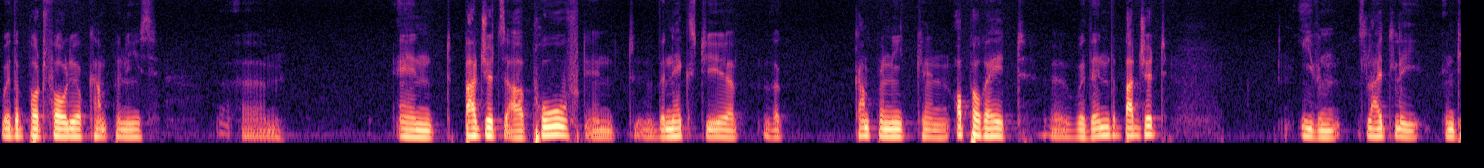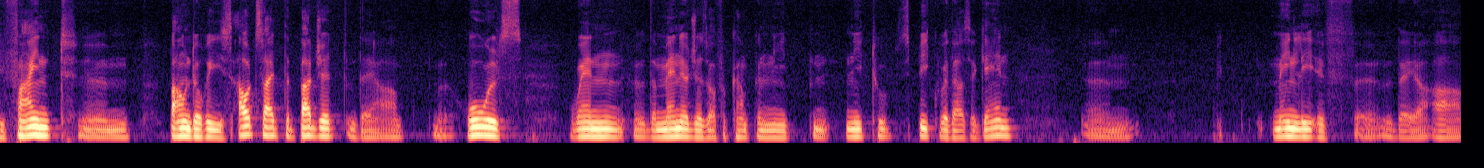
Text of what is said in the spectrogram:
with the portfolio companies. Um, and budgets are approved, and the next year the company can operate uh, within the budget, even slightly in defined um, boundaries outside the budget. There are uh, rules when the managers of a company need to speak with us again, um, mainly if uh, there are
